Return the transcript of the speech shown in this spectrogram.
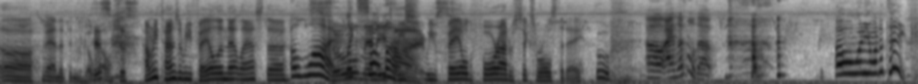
Oh man, that didn't go This well. just How many times did we fail in that last? uh A lot, So like so many much. times. We've failed four out of six rolls today. Oof. Oh, I leveled up. Oh, what do you want to take?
